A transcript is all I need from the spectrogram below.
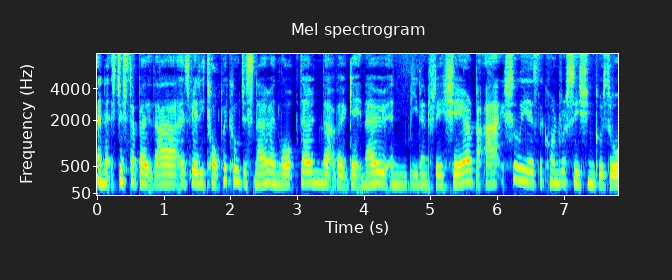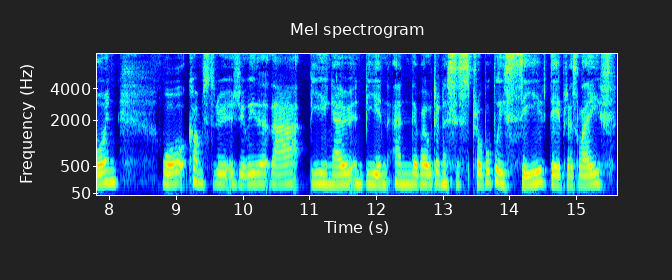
and it's just about that. It's very topical just now in lockdown, that about getting out and being in fresh air, but actually, as the conversation goes on, what comes through is really that that being out and being in the wilderness has probably saved Deborah's life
